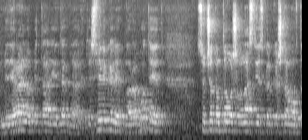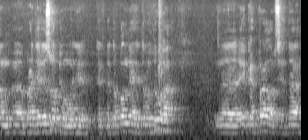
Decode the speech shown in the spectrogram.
минерального питания и так далее. То есть великолепно работает, с учетом того, что у нас несколько штаммов там э, бродилизопиум, они как бы дополняют друг друга, э, и, как правило, всегда,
